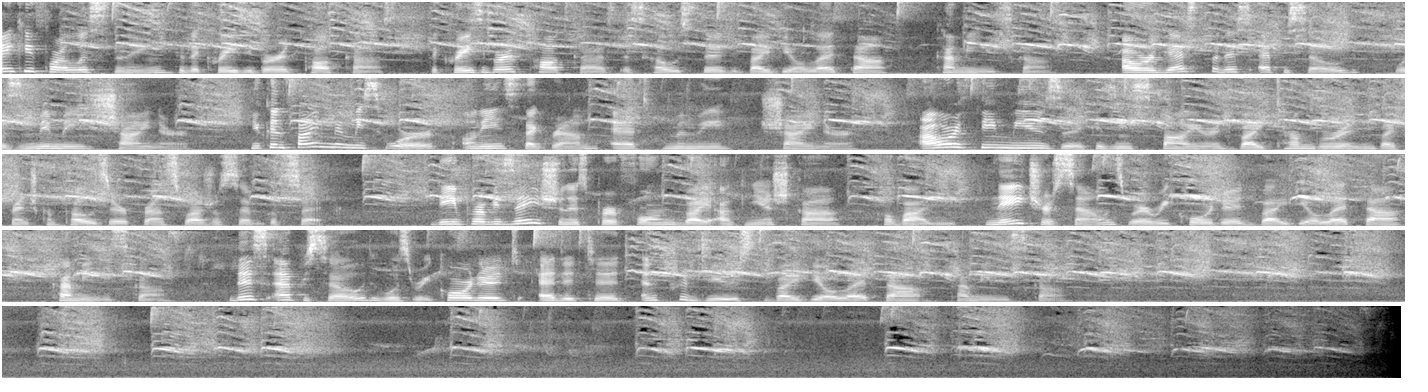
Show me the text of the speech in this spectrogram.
Thank you for listening to the Crazy Bird podcast. The Crazy Bird podcast is hosted by Violeta Kaminska. Our guest for this episode was Mimi Sheiner. You can find Mimi's work on Instagram at Mimi Sheiner. Our theme music is inspired by Tambourine by French composer Francois Joseph Gossec. The improvisation is performed by Agnieszka Kowali. Nature sounds were recorded by Violeta Kaminska. This episode was recorded, edited, and produced by Violeta Kaminska.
